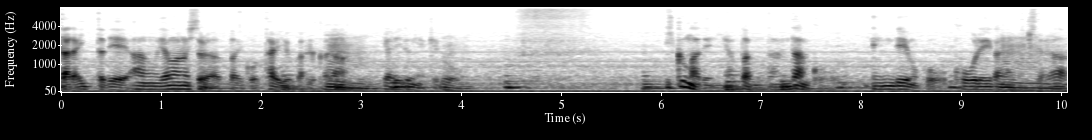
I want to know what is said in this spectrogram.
たら行ったであの山の人らはやっぱりこう体力あるからうん。やれるんやけど、行くまでにやっぱりもうだんだんこう年齢もこう高齢がなってきたら、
